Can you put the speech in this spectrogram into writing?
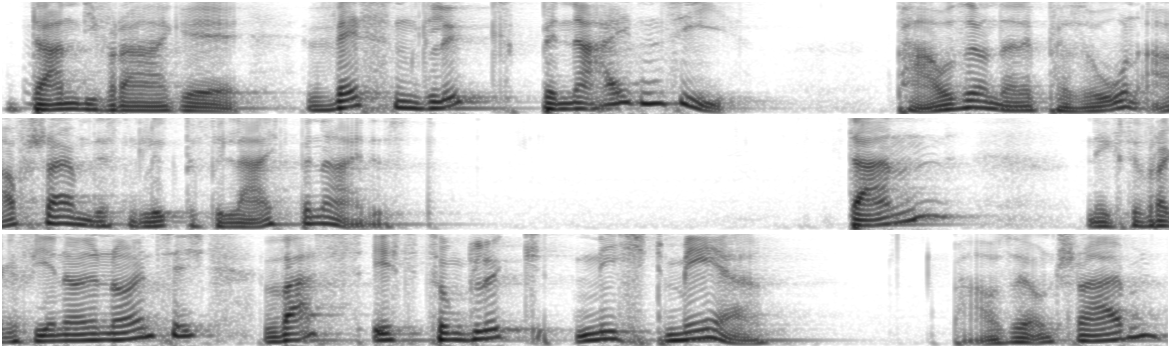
Dann die Frage, wessen Glück beneiden Sie? Pause und eine Person aufschreiben, dessen Glück du vielleicht beneidest. Dann, nächste Frage 499, was ist zum Glück nicht mehr? Pause und schreiben.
